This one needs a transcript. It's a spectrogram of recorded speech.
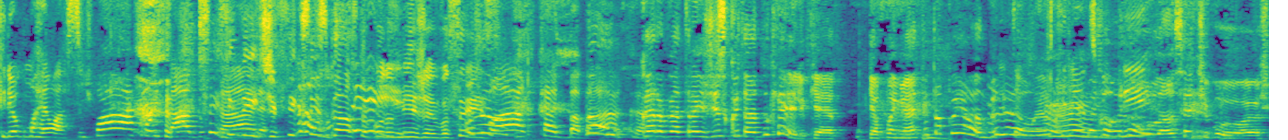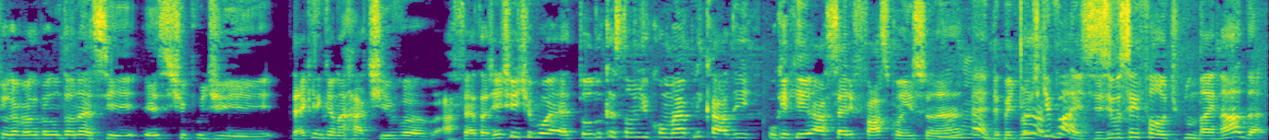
criam alguma relação, tipo, ah, coitado do Vocês cara. identificam, Não, vocês não gostam sei. quando mijam em vocês? Ah, que cara de babaca. O cara vai atrás disso, coitado do que ele quer, quer apanhar, então tá apanhando, beleza. Então, eu queria Mas o, descobrir. o lance é tipo, eu acho que o Gabriel tá perguntando é se esse tipo de técnica narrativa afeta a gente e, tipo, é tudo questão de como é aplicado e o que, que a série faz com isso, né? É, depende pra onde que vai. Se, se você falou, tipo, não dá em nada,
